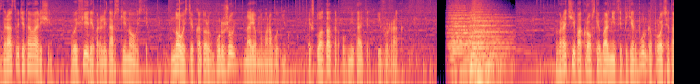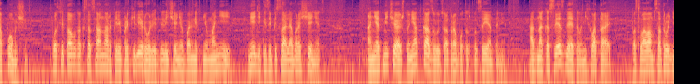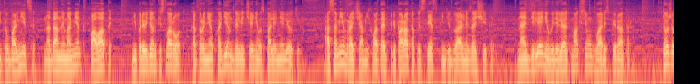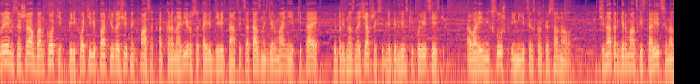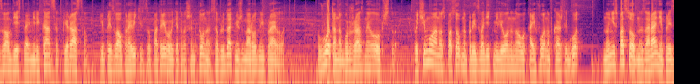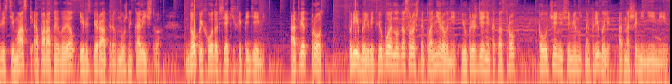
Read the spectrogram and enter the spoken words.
Здравствуйте, товарищи! В эфире пролетарские новости. Новости, в которых буржуй – наемному работнику, эксплуататор, угнетатель и враг. Врачи Покровской больницы Петербурга просят о помощи. После того, как стационар перепрофилировали для лечения больных пневмонией, медики записали обращение. Они отмечают, что не отказываются от работы с пациентами. Однако средств для этого не хватает. По словам сотрудников больницы, на данный момент в палаты не проведен кислород, который необходим для лечения воспаления легких, а самим врачам не хватает препаратов и средств индивидуальной защиты. На отделение выделяют максимум два респиратора. В то же время США в Бангкоке перехватили партию защитных масок от коронавируса COVID-19, заказанных Германией в Китае и предназначавшихся для берлинских полицейских, аварийных служб и медицинского персонала. Сенатор германской столицы назвал действия американцев пиратством и призвал правительство потребовать от Вашингтона соблюдать международные правила. Вот оно, буржуазное общество. Почему оно способно производить миллионы новых айфонов каждый год, но не способно заранее произвести маски, аппараты ИВЛ и респираторы в нужных количествах, до прихода всяких эпидемий? Ответ прост. Прибыль, ведь любое долгосрочное планирование и упреждение катастроф к получению 7-минутной прибыли отношения не имеют.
